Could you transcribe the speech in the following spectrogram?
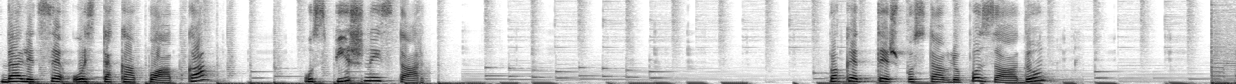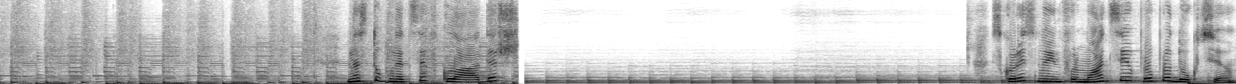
Далі це ось така папка. Успішний старт. Пакет теж поставлю позаду. Наступне це вкладиш. З корисною інформацією про продукцію.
